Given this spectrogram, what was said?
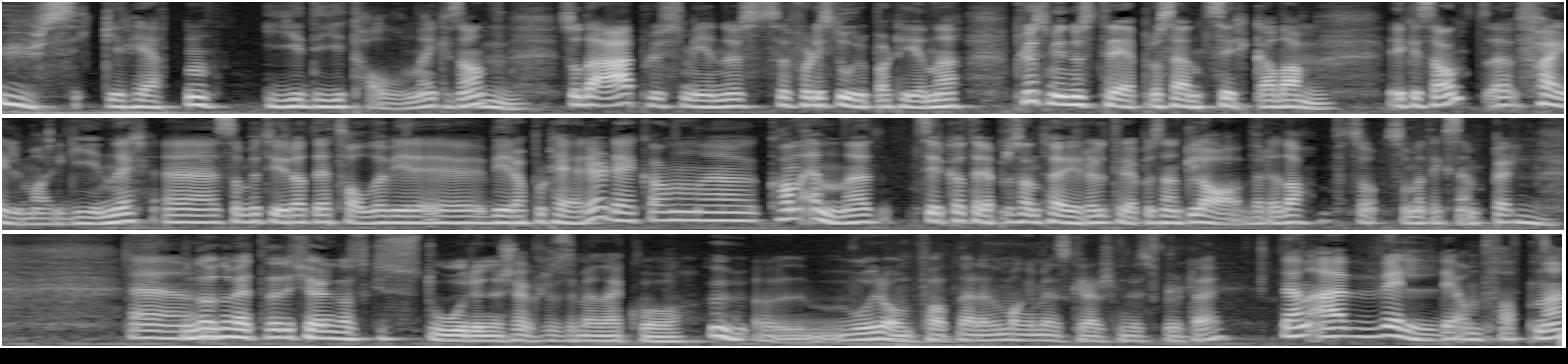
usikkerheten i de tallene, ikke sant. Mm. Så det er pluss-minus for de store partiene. Pluss-minus 3% cirka, da. Mm. Ikke sant. Eh, feilmarginer, eh, som betyr at det tallet vi, vi rapporterer, det kan, kan ende ca. 3% høyere eller 3 lavere, da, så, som et eksempel. Mm. Men nå, nå vet jeg Dere kjører en ganske stor undersøkelse med NRK. Mm. Hvor omfattende er det? Hvor mange mennesker er det som blir spurt der? Den er veldig omfattende.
